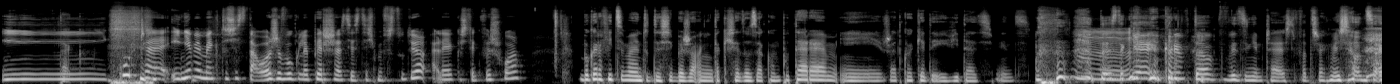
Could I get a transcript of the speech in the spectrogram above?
I tak. kurczę, i nie wiem jak to się stało, że w ogóle pierwszy raz jesteśmy w studio, ale jakoś tak wyszło. Bo graficy mają to do siebie, że oni tak siedzą za komputerem i rzadko kiedy ich widać, więc hmm. to jest takie krypto powiedzenie cześć po trzech miesiącach.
